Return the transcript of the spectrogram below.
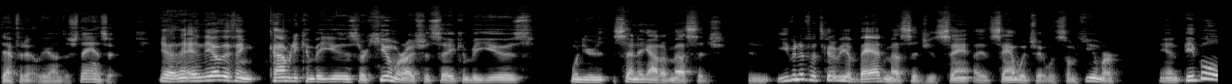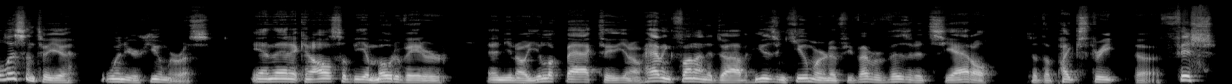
definitely understands it. Yeah, and the other thing, comedy can be used, or humor, I should say, can be used when you're sending out a message. And even if it's going to be a bad message, you sandwich it with some humor. And people will listen to you when you're humorous. And then it can also be a motivator. And, you know, you look back to, you know, having fun on the job and using humor. And if you've ever visited Seattle to the Pike Street uh, fish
